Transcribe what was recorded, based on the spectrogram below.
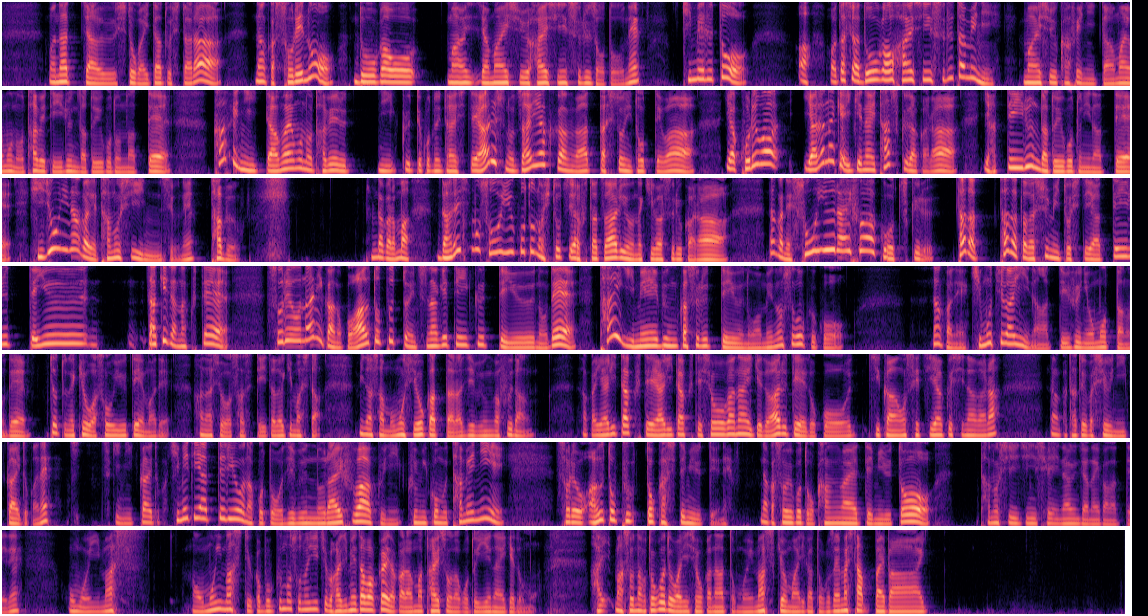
まあ、なっちゃう人がいたとしたら、なんかそれの動画を、まあ、じゃあ毎週配信するぞとね、決めると、あ、私は動画を配信するために、毎週カフェに行って甘いものを食べているんだということになって、カフェに行って甘いものを食べるに行くってことに対して、ある種の罪悪感があった人にとっては、いや、これはやらなきゃいけないタスクだから、やっているんだということになって、非常になんかね、楽しいんですよね。多分。だからまあ、誰しもそういうことの一つや二つあるような気がするから、なんかね、そういうライフワークを作る。ただ、ただただ趣味としてやっているっていうだけじゃなくて、それを何かのこうアウトプットにつなげていくっていうので、大義名分化するっていうのはものすごくこう、なんかね、気持ちがいいなっていうふうに思ったので、ちょっとね、今日はそういうテーマで話をさせていただきました。皆さんももしよかったら自分が普段、なんかやりたくてやりたくてしょうがないけど、ある程度こう、時間を節約しながら、なんか例えば週に1回とかね、月に1回とか決めてやってるようなことを自分のライフワークに組み込むために、それをアウトプット化してみるっていうね。なんかそういうことを考えてみると、楽しい人生になるんじゃないかなってね、思います。まあ、思いますっていうか僕もその YouTube 始めたばっかりだからあんま大層なこと言えないけども。はい。まあそんなところで終わりにしようかなと思います。今日もありがとうございました。バイバーイ。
